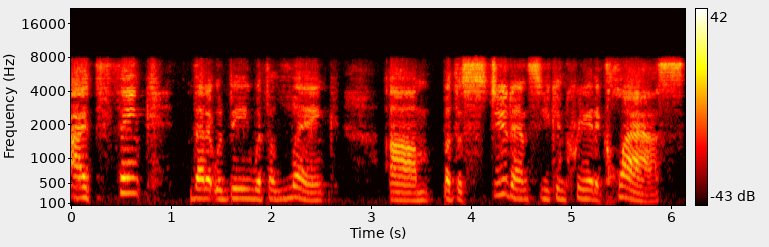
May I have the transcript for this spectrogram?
I think that it would be with a link, um, but the students, you can create a class,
